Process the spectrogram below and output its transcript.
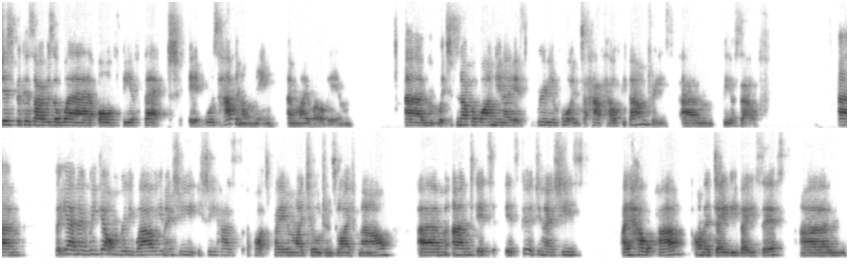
just because I was aware of the effect it was having on me and my well-being. Um, which is another one, you know, it's really important to have healthy boundaries um, for yourself. Um, but yeah, no, we get on really well. You know, she she has a part to play in my children's life now, um, and it's it's good. You know, she's I help her on a daily basis, um,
